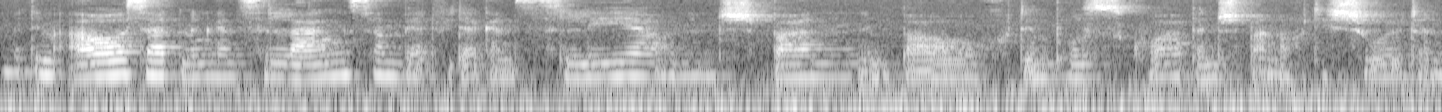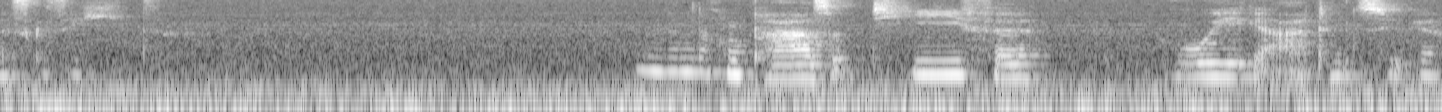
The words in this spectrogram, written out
Mit dem Ausatmen ganz langsam werd wieder ganz leer und entspannen im Bauch, den Brustkorb, entspann auch die Schultern, das Gesicht. Und dann noch ein paar so tiefe, ruhige Atemzüge.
